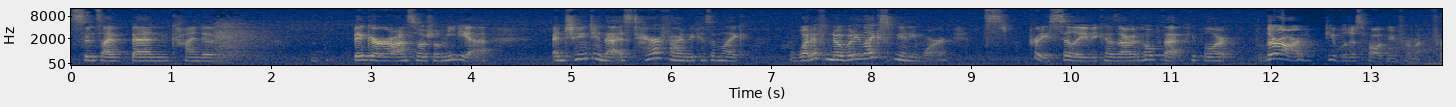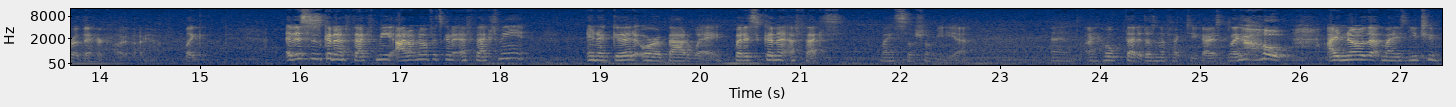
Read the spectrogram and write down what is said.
since I've been kind of bigger on social media and changing that is terrifying because I'm like, what if nobody likes me anymore? It's pretty silly because I would hope that people are, there are people just following me for, my, for the hair color that I have. Like, this is gonna affect me. I don't know if it's gonna affect me in a good or a bad way, but it's gonna affect my social media. And I hope that it doesn't affect you guys because I hope, I know that my YouTube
